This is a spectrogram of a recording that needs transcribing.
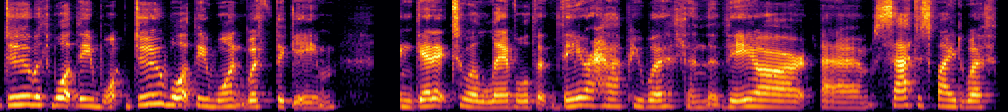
do with what they want do what they want with the game and get it to a level that they are happy with and that they are um, satisfied with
